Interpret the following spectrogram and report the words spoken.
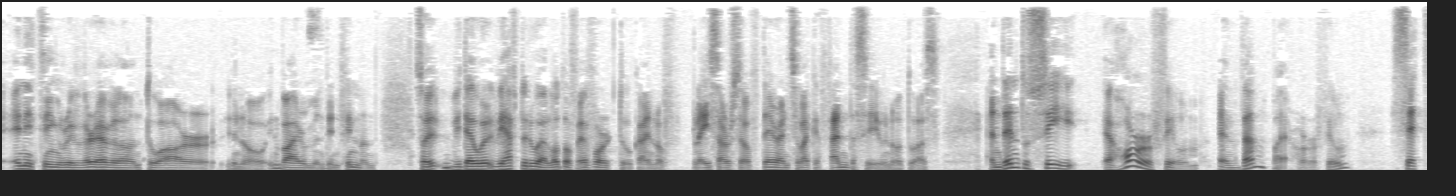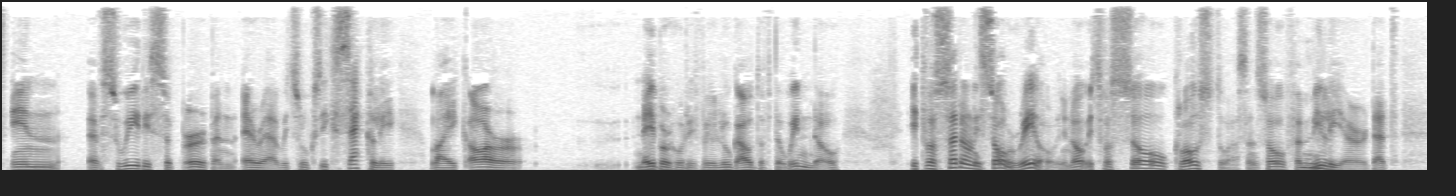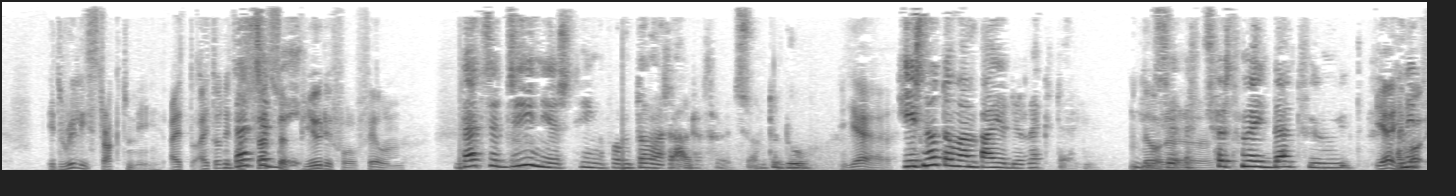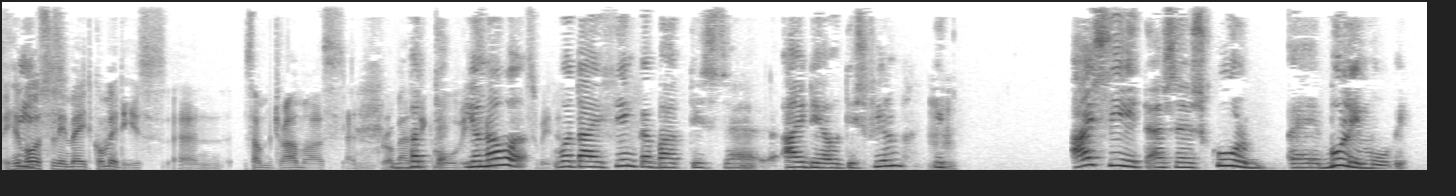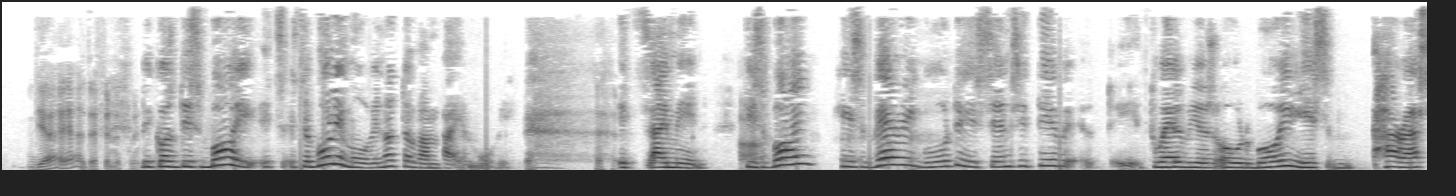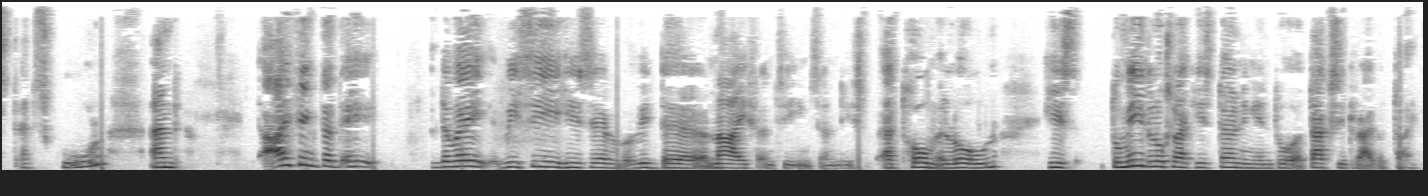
anything relevant to our you know environment in Finland. So we we have to do a lot of effort to kind of place ourselves there and it's like a fantasy you know to us. And then to see a horror film a vampire horror film set in a Swedish suburban area which looks exactly like our neighborhood if we look out of the window it was suddenly so real, you know, it was so close to us and so mm. familiar that it really struck me. I, th- I thought it That's was a such a d- beautiful film. That's a genius thing from Thomas Alfredson to do. Yeah. He's not a vampire director. No, He's no, uh, no. just made that film. With, Yeah, he, mo- he mostly made comedies and some dramas and romantic But uh, movies. you know what, what I think about this uh, idea of this film? Mhm. It, I see it as a school uh, bully movie Yeah, yeah, definitely. because this boy, it's it's a bully movie, not a vampire movie. It's, I mean, this Ah. boy, he's very good, he's sensitive, 12 years old boy, he's harassed at school, and I think that he, the way we see he's uh, with the knife and things and he's at home alone, he's, to me it looks like he's turning into a taxi driver type.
